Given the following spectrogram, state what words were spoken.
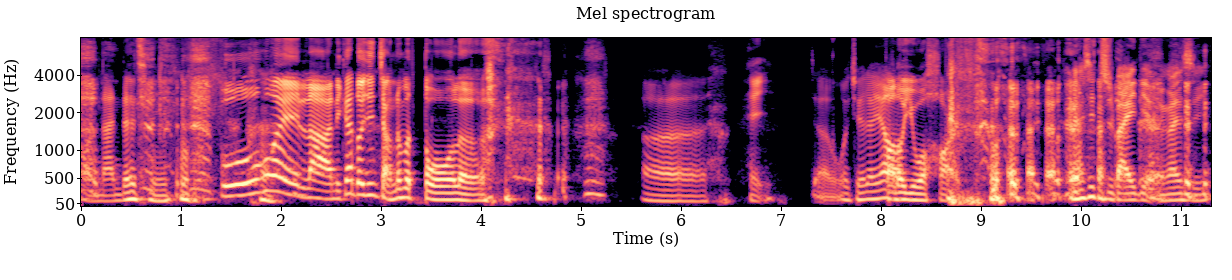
好难的题目，不会啦，你看都已经讲那么多了。呃，嘿，呃，我觉得要 follow your heart，没关系，直白一点，没关系。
